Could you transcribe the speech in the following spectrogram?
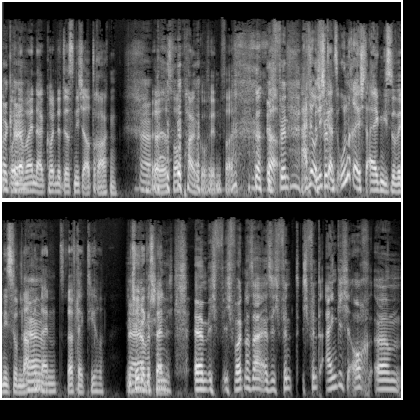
Okay. Und er meinte, er konnte das nicht ertragen. Ja. das war Punk auf jeden Fall. Ich find- Hat ja auch ich nicht find- ganz unrecht eigentlich so, wenn ich so im Nachhinein reflektiere. Ja, ja, Entschuldige, wahrscheinlich. Ähm, ich ich wollte nur sagen, also ich finde ich finde eigentlich auch, ähm,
